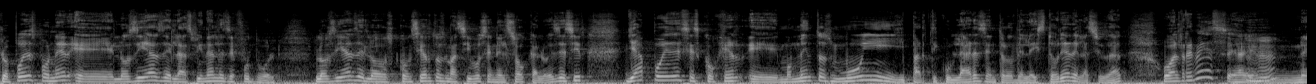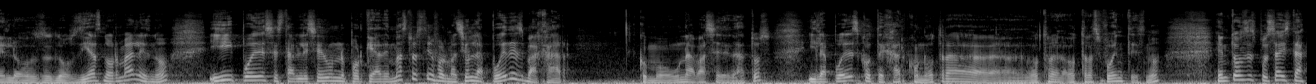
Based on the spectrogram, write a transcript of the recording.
Lo puedes poner eh, los días de las finales de fútbol, los días de los conciertos masivos en el Zócalo. Es decir, ya puedes escoger eh, momentos muy particulares dentro de la historia de la ciudad o al revés, eh, en los, los días normales, ¿no? Y puedes establecer un, porque además toda esta información la puedes bajar como una base de datos y la puedes cotejar con otra, otra otras fuentes, ¿no? Entonces, pues ahí está.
